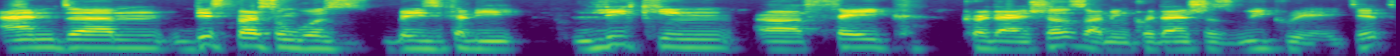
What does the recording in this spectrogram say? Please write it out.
And um, this person was basically leaking uh, fake credentials. I mean, credentials we created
